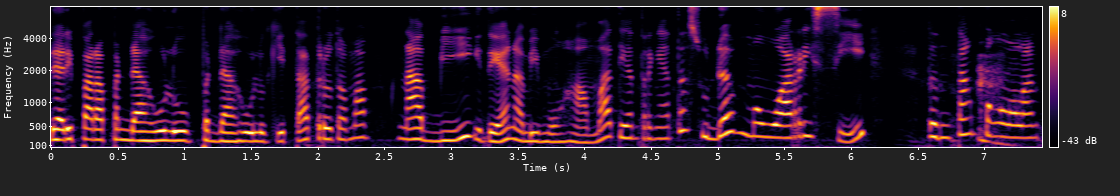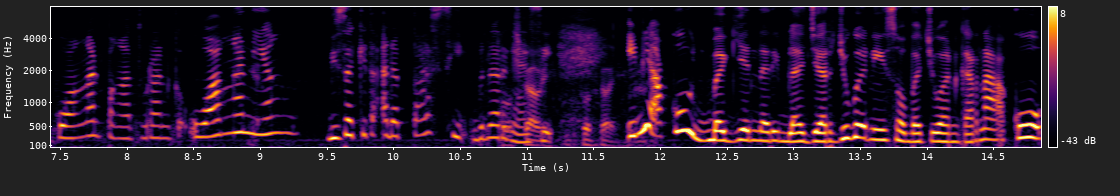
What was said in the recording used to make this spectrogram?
dari para pendahulu-pendahulu kita terutama nabi gitu ya, Nabi Muhammad yang ternyata sudah mewarisi tentang pengelolaan keuangan, pengaturan keuangan yang bisa kita adaptasi, benar nggak sih? sekali. Ini aku bagian dari belajar juga nih Sobat Cuan Karena aku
